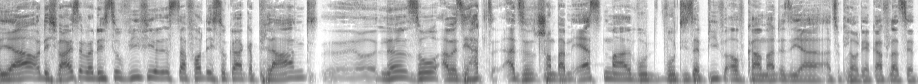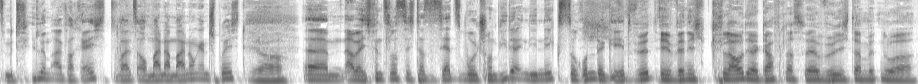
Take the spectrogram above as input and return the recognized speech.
Ja, und ich weiß aber nicht so, wie viel ist davon nicht sogar geplant, äh, ne, so, aber sie hat, also schon beim ersten Mal, wo, wo dieser Beef aufkam, hatte sie ja, also Claudia Gafflers jetzt mit vielem einfach recht, weil es auch meiner Meinung entspricht. ja. Ähm, aber ich finde es lustig, dass es jetzt wohl schon wieder in die nächste Runde geht. Würd, wenn ich Claudia Gafflers wäre, würde ich damit nur.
